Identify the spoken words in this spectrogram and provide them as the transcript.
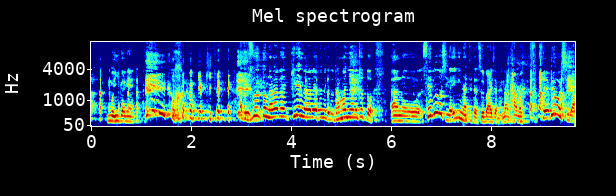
もういい加減。あお好み焼きで。とずっと並べ、綺麗に並べやってんだけど、たまにあのちょっと、あの、背拍子が絵になってたりする場合じゃない？なんかあの、背拍子が、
